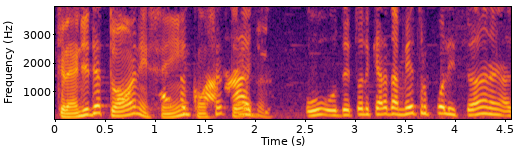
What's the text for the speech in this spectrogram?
Grande Detone, sim, com certeza. o, o, Detone que era da Metropolitana,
